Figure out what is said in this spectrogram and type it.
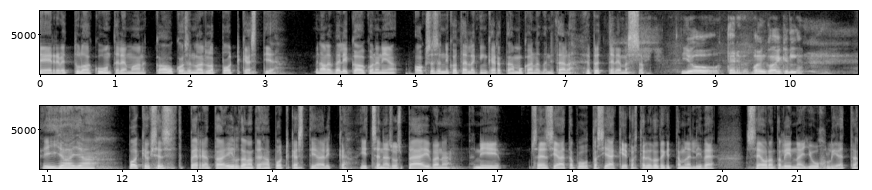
Tervetuloa kuuntelemaan Kaukoisen laidalla podcastia. Minä olen Veli Kaukonen ja Oksasen Niko tälläkin kertaa mukana niin täällä höpöttelemässä. Joo, terve vain kaikille. Ja, ja poikkeuksellisesti perjantai-iltana tehdään podcastia, eli itsenäisyyspäivänä, niin sen sijaan, että puhuttaisiin jääkiekosta, niin jotenkin tämmöinen live-seuranta linnanjuhli, että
